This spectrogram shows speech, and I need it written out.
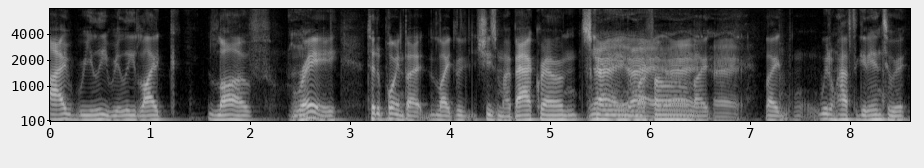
I really, really like, love Mm. Rey to the point that like she's my background screen on my phone, like, right. like we don't have to get into it.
